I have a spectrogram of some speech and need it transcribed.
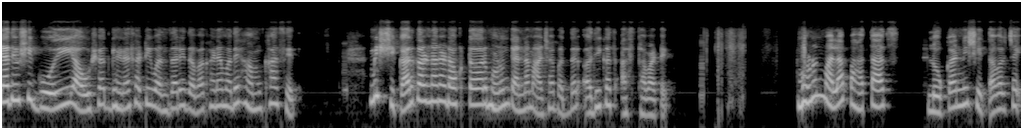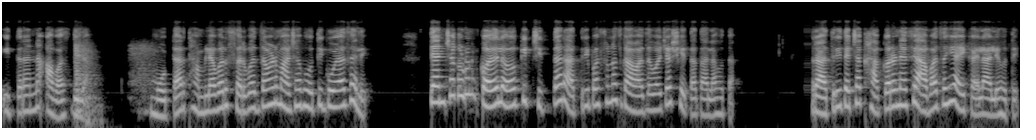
त्या दिवशी गोळी औषध घेण्यासाठी वंजारी दवाखान्यामध्ये हमखास येत. मी शिकार करणारा डॉक्टर म्हणून त्यांना माझ्याबद्दल अधिकच आस्था वाटे. म्हणून मला पाहताच लोकांनी शेतावरच्या इतरांना आवाज दिला. मोटार थांबल्यावर सर्वजण माझ्या भोवती गोळा झाले. त्यांच्याकडून कळलं की चित्ता रात्रीपासूनच गावाजवळच्या शेतात आला होता. रात्री त्याच्या खाकरण्याचे आवाजही ऐकायला आले होते.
